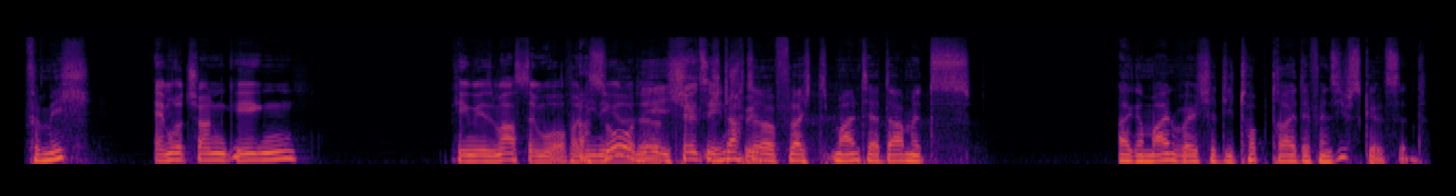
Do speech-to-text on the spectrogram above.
für mich. Emre Can gegen. Gegen wen machst du denn, wo auf der Ach so, nee, ich, ich dachte, vielleicht meinte er damit allgemein, welche die Top 3 Defensivskills sind.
